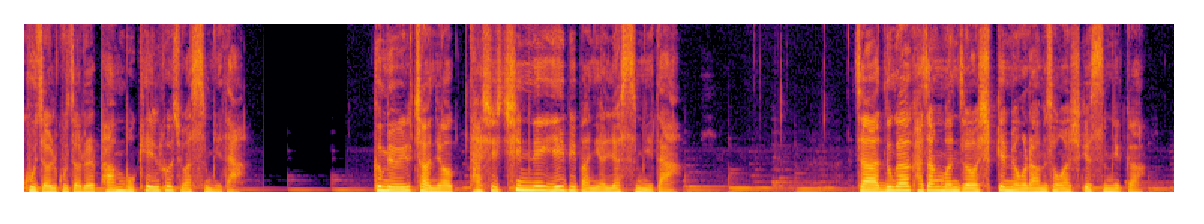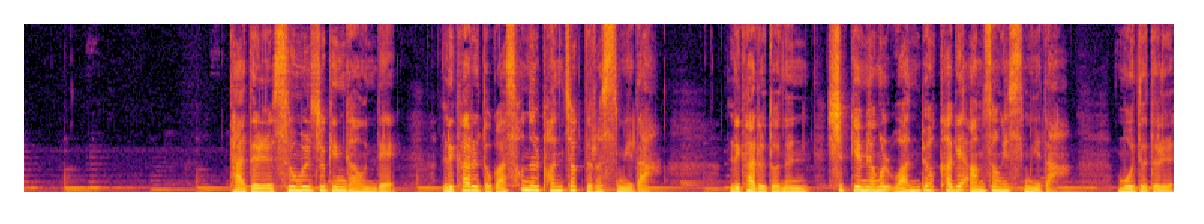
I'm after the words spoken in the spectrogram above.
구절구절을 반복해 읽어주었습니다. 금요일 저녁 다시 침례 예비반이 열렸습니다. 자, 누가 가장 먼저 10계명을 암송하시겠습니까? 다들 숨을 죽인 가운데 리카르도가 손을 번쩍 들었습니다. 리카르도는 10계명을 완벽하게 암송했습니다. 모두들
